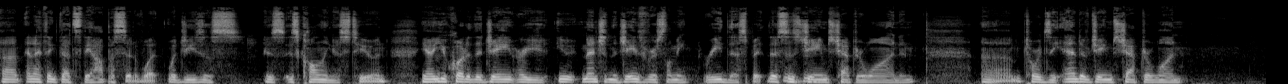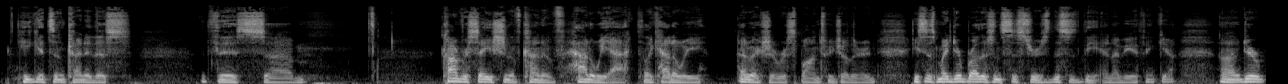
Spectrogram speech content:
Um, and I think that's the opposite of what what Jesus is is calling us to. And you know, you quoted the James or you you mentioned the James verse. Let me read this, but this is James chapter one, and um, towards the end of James chapter one, he gets in kind of this this um, conversation of kind of how do we act, like how do we how do we actually respond to each other. And he says, "My dear brothers and sisters, this is the NIV, I think, yeah, uh, dear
